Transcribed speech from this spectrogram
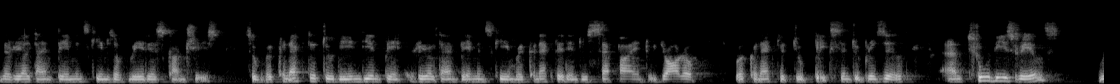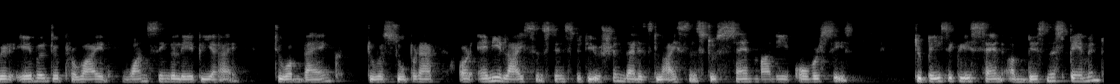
the real-time payment schemes of various countries. So we're connected to the Indian pay, real-time payment scheme. We're connected into SEPA into Europe. We're connected to PIX into Brazil. And through these rails, we're able to provide one single API to a bank, to a super app, or any licensed institution that is licensed to send money overseas to basically send a business payment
